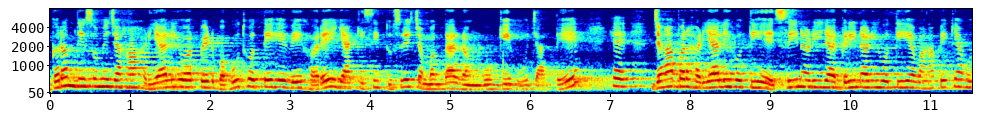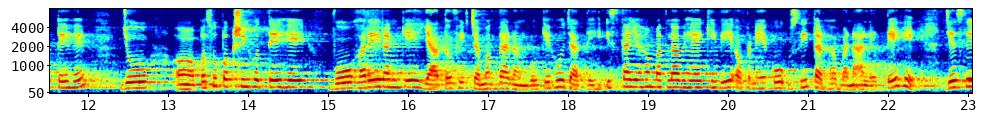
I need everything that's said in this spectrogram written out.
गर्म देशों में जहाँ हरियाली और पेड़ बहुत होते हैं, वे हरे या किसी दूसरे चमकदार रंगों के हो जाते हैं। जहाँ पर हरियाली होती है, सीनरी या ग्रीनरी होती है, वहाँ पे क्या होते हैं, जो पशु पक्षी होते हैं, वो हरे रंग के या तो फिर चमकदार रंगों के हो जाते हैं। इसका यह मतलब है कि वे अपने को उसी तरह बना लेते हैं, जैसे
